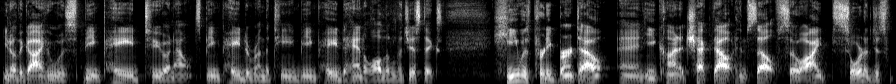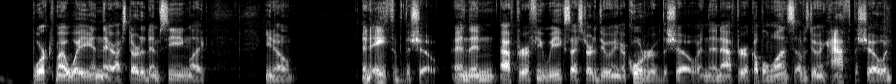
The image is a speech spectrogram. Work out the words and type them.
you know, the guy who was being paid to announce, being paid to run the team, being paid to handle all the logistics, he was pretty burnt out and he kind of checked out himself. So I sort of just worked my way in there. I started emceeing like, you know, an eighth of the show. And then after a few weeks, I started doing a quarter of the show. And then after a couple months, I was doing half the show. And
